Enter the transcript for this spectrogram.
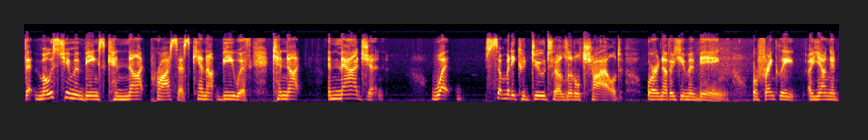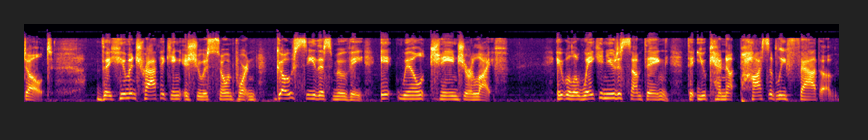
that most human beings cannot process cannot be with cannot imagine what somebody could do to a little child or another human being or frankly a young adult. The human trafficking issue is so important. Go see this movie. It will change your life. It will awaken you to something that you cannot possibly fathom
